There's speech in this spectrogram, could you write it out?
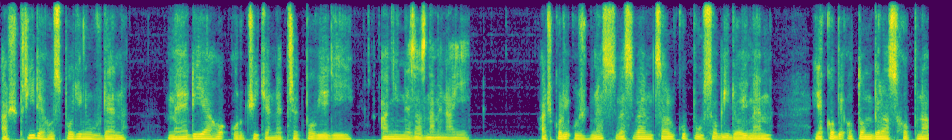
Až přijde hospodinův den, média ho určitě nepředpovědí ani nezaznamenají. Ačkoliv už dnes ve svém celku působí dojmem, jako by o tom byla schopna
